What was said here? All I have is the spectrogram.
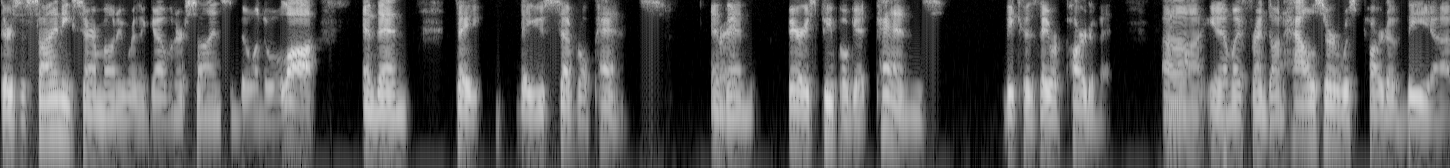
there's a signing ceremony where the governor signs the bill into a law and then they they use several pens. And right. then various people get pens because they were part of it. Uh, you know my friend don hauser was part of the uh,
